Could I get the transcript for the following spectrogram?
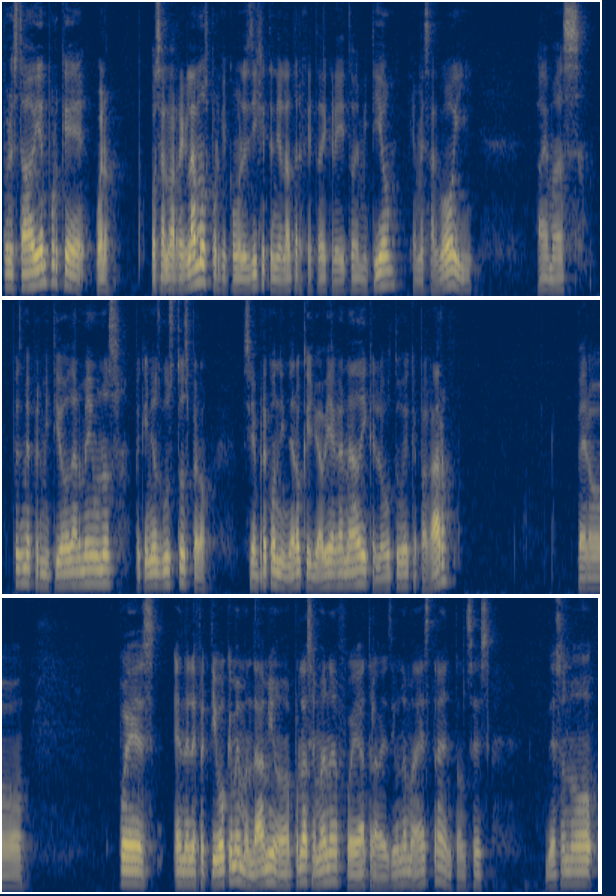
pero estaba bien porque, bueno, o sea, lo arreglamos porque como les dije tenía la tarjeta de crédito de mi tío que me salvó y además pues me permitió darme unos pequeños gustos, pero siempre con dinero que yo había ganado y que luego tuve que pagar. Pero pues en el efectivo que me mandaba mi mamá por la semana fue a través de una maestra, entonces de eso no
